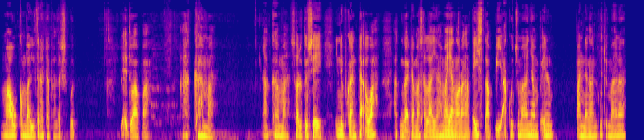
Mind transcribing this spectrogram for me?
mau kembali terhadap hal tersebut. Yaitu apa? Agama. Agama. Sorry to say ini bukan dakwah. Aku nggak ada masalah ya sama yang orang ateis tapi aku cuma nyampein pandanganku di mana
